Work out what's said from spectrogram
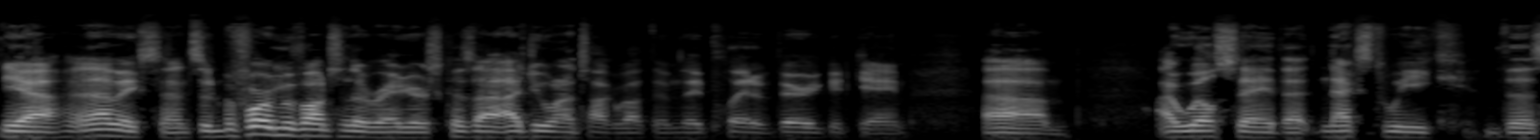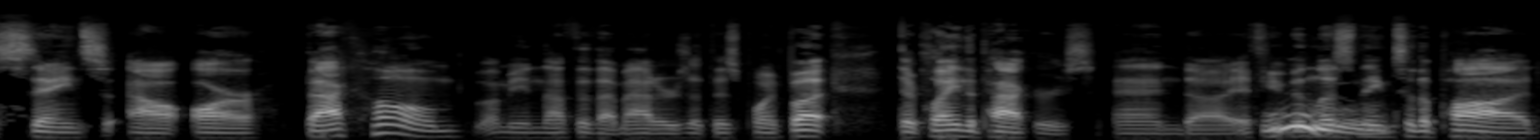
Yeah, that makes sense. And before we move on to the Raiders, because I, I do want to talk about them, they played a very good game. Um, I will say that next week the Saints are back home. I mean, not that that matters at this point, but they're playing the Packers. And uh, if you've been Ooh. listening to the pod,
